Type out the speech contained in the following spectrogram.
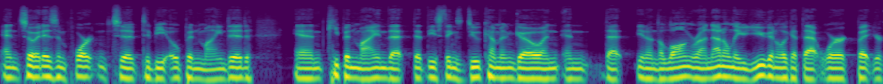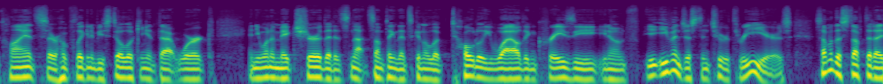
And so it is important to to be open minded and keep in mind that that these things do come and go and and that you know in the long run not only are you going to look at that work but your clients are hopefully going to be still looking at that work. And you want to make sure that it's not something that's going to look totally wild and crazy you know even just in 2 or 3 years. Some of the stuff that I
